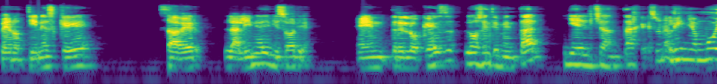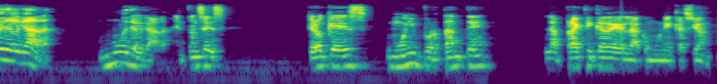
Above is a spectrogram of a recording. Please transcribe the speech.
pero tienes que saber la línea divisoria entre lo que es lo sentimental y el chantaje. Es una línea muy delgada, muy delgada. Entonces, creo que es muy importante la práctica de la comunicación.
